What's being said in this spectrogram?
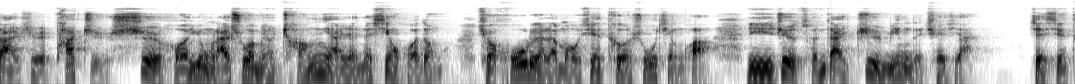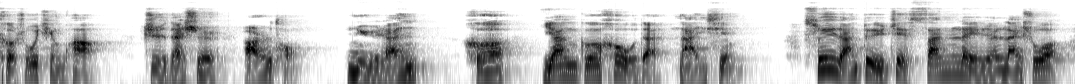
但是它只适合用来说明成年人的性活动。却忽略了某些特殊情况，以致存在致命的缺陷。这些特殊情况指的是儿童、女人和阉割后的男性。虽然对于这三类人来说，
